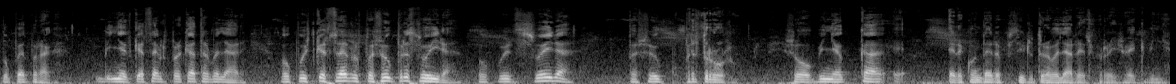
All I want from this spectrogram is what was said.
do pé de Braga. Vinha de Castelos para cá trabalhar. Depois de Castelos passou para Soeira. Depois de Soeira passou para Terror. Só vinha cá, era quando era preciso trabalhar esse ferreiro, é que vinha.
